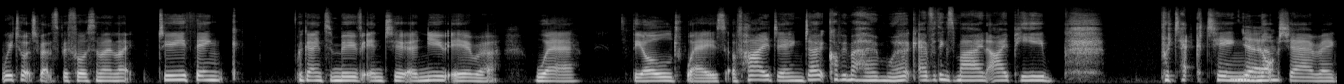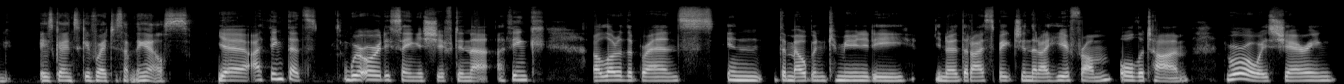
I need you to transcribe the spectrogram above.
we talked about this before something like do you think we're going to move into a new era where the old ways of hiding, don't copy my homework, everything's mine, IP protecting, Yeah. not sharing, is going to give way to something else. Yeah, I think that's we're already seeing a shift in that. I think a lot of the brands in the Melbourne community, you know, that I speak to and that I hear from all the time, we're always sharing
